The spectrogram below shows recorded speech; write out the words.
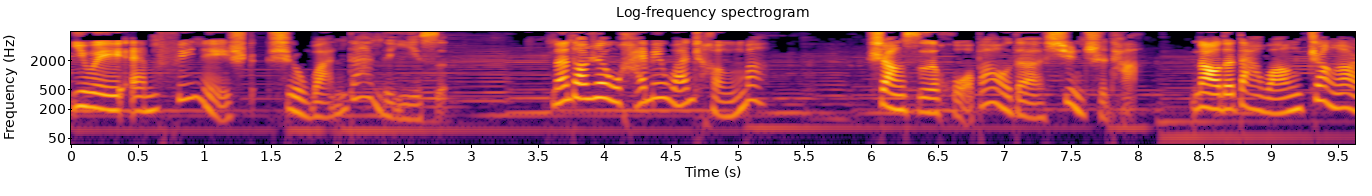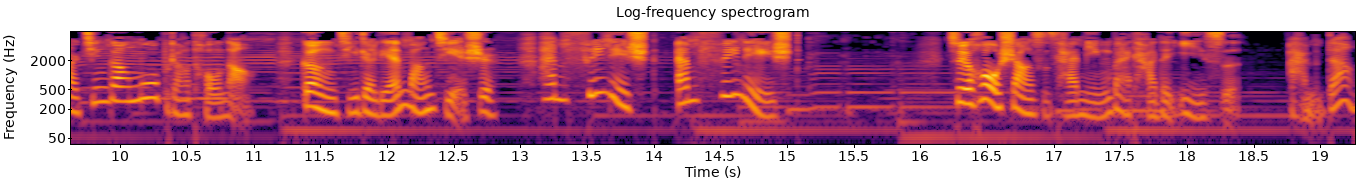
因为 "I'm finished" 是完蛋的意思。难道任务还没完成吗？上司火爆地训斥他，闹得大王丈二金刚摸不着头脑。更急着连忙解释：“I'm finished, I'm finished。”最后上司才明白他的意思：“I'm done。”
